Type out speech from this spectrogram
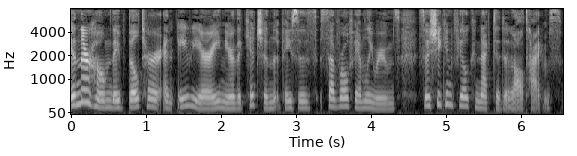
In their home, they've built her an aviary near the kitchen that faces several family rooms so she can feel connected at all times.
